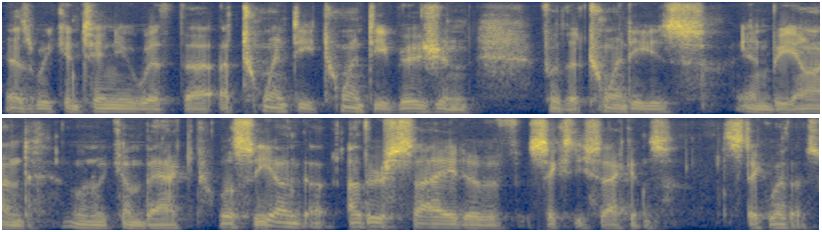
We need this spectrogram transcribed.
as we continue with a 2020 vision for the 20s and beyond. When we come back, we'll see on the other side of 60 seconds. Stick with us.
